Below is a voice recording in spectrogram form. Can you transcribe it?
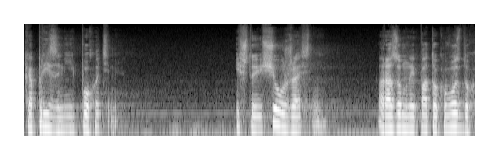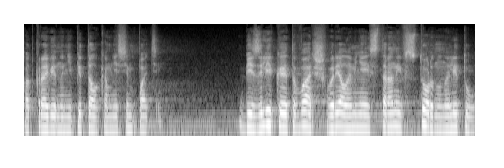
капризами и похотями. И что еще ужасней, разумный поток воздуха откровенно не питал ко мне симпатий. Безликая тварь швыряла меня из стороны в сторону на лету.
